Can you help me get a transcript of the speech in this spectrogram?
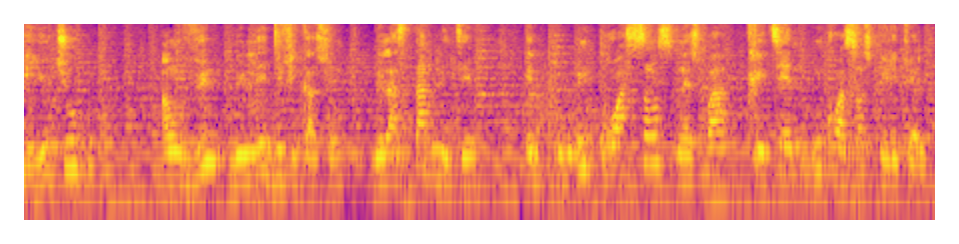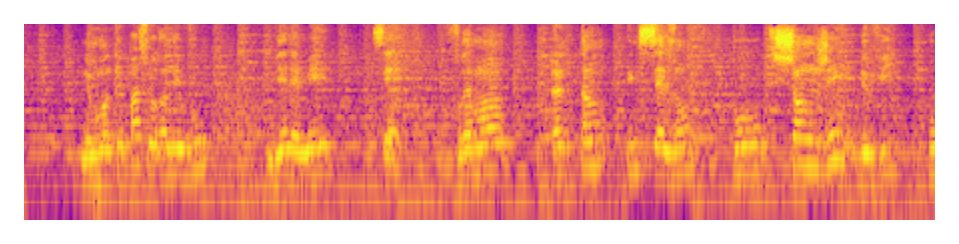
et YouTube en vue de l'édification, de la stabilité et une croissance, n'est-ce pas, chrétienne, une croissance spirituelle. Ne manquez pas ce rendez-vous, bien aimé, c'est vraiment un temps, une saison pour changer de vie, pour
